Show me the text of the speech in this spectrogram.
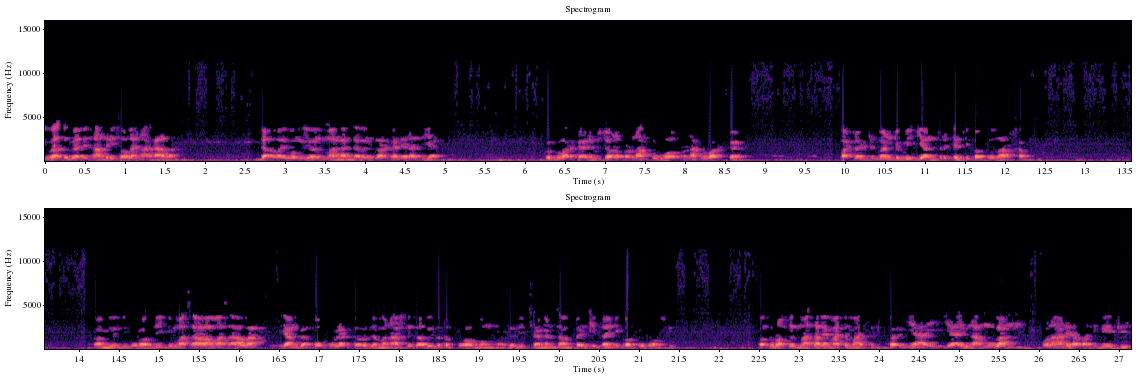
Iwak tuh gali santri soleh nakal. Dakwai wong iya semangat, dakwai keluarganya rahasia. Keluarga ini mesti orang pernah tua, pernah keluarga. Padahal dengan demikian terjadi kotul arham. Paham ya? Jadi kalau ini masalah-masalah yang nggak populer kalau zaman akhir tapi tetap ngomong. Jadi jangan sampai kita ini kotul rohid. Kotul rohid masalah macam-macam. Iya, iya, nak mulang ini rapat di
